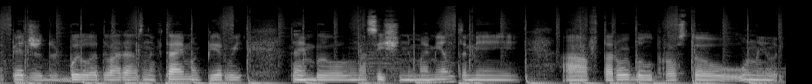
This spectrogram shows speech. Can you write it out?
опять же, было два разных тайма. Первый тайм был насыщенный моментами, а второй был просто унылый.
